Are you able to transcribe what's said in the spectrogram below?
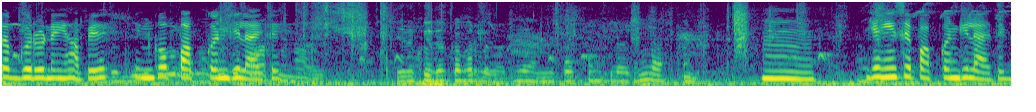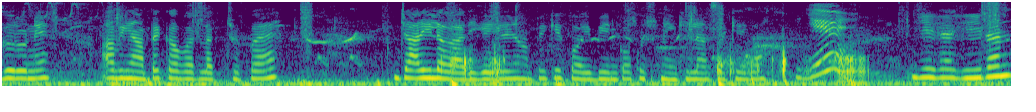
तब गुरु ने यहाँ पे इनको पॉपकॉर्न खिलाए थे। ये देखो इधर कवर लगा दिया हमने पॉपकॉर्न खिलाया था लास्ट टाइम हम्म यहीं से पॉपकॉर्न खिलाए थे गुरु ने। अब यहाँ पे कवर लग चुका है। जाली लगा दी गई है यहाँ पे कि कोई भी इनको कुछ नहीं खिला सकेगा। ये? ये है हिरन।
